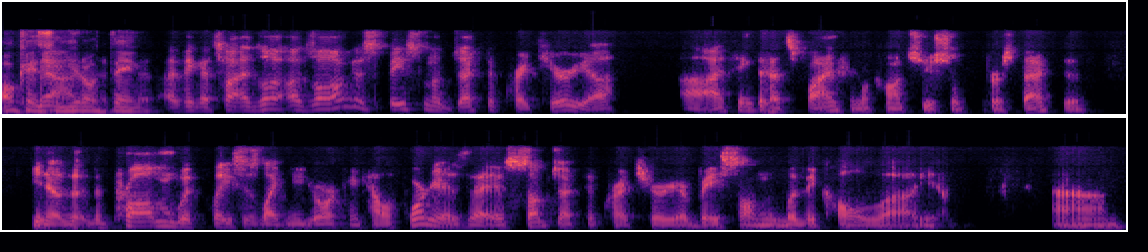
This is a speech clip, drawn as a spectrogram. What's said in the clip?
Okay yeah, so you don't I, think i think that's fine. As long, as long as it's based on objective criteria uh, i think that's fine from a constitutional perspective. You know the, the problem with places like new york and california is that it's subjective criteria based on what they call uh, you know um,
